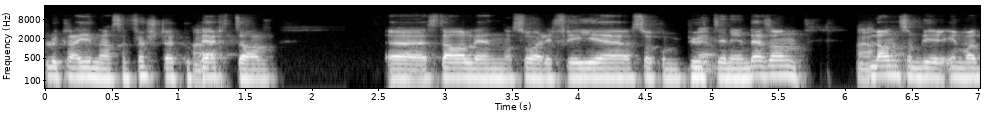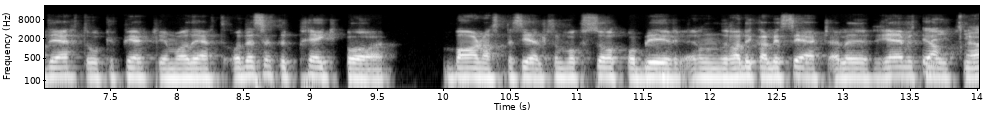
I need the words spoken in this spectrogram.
Ukraina, som først er okkupert av uh, Stalin, og så er de frie, og så kommer Putin inn. Det er sånn Ja. land som blir invadert og okkupert og invadert, og det setter preg på barna spesielt, som vokser opp og blir radikalisert eller revet Ja. med i Ja,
